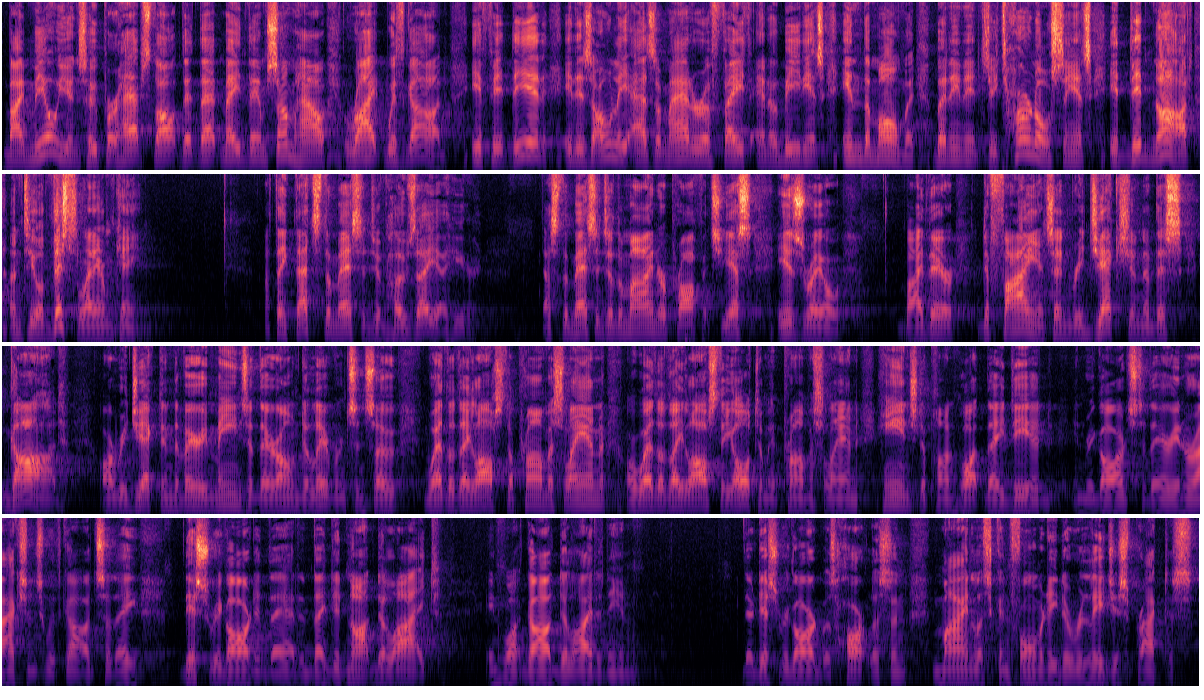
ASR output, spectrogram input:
by millions who perhaps thought that that made them somehow right with God. If it did, it is only as a matter of faith and obedience in the moment. But in its eternal sense, it did not until this lamb came. I think that's the message of Hosea here. That's the message of the minor prophets. Yes, Israel, by their defiance and rejection of this God, are rejecting the very means of their own deliverance. And so, whether they lost the promised land or whether they lost the ultimate promised land hinged upon what they did in regards to their interactions with God. So, they disregarded that and they did not delight in what God delighted in. Their disregard was heartless and mindless conformity to religious practice,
